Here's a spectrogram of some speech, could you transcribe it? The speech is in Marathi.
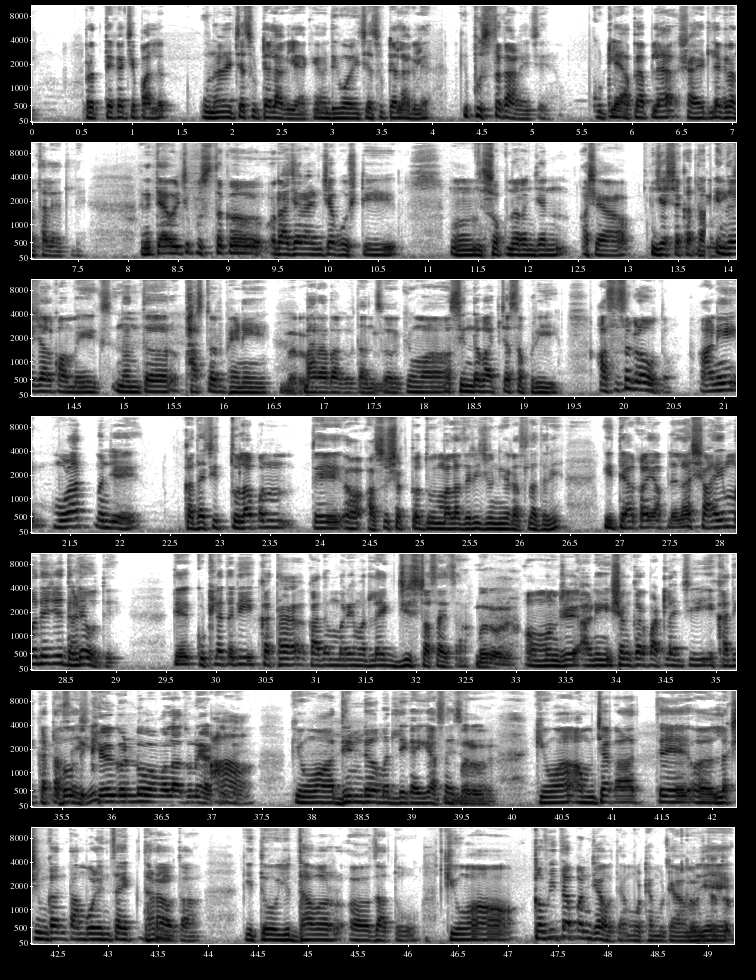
प्रत्येकाचे पालक उन्हाळ्याच्या सुट्ट्या लागल्या किंवा दिवाळीच्या सुट्ट्या लागल्या की पुस्तकं आणायचे. कुठले आपापल्या शाळेतल्या ग्रंथालयातले. आणि त्यावेळची पुस्तकं राजाराणीच्या गोष्टी स्वप्नरंजन अशा यशकथा इंद्रजाल कॉमिक्स नंतर फास्टर फेणे. भारा भागवतांचं किंवा सिंदबादच्या सफरी असं सगळं होतं. आणि मुळात म्हणजे कदाचित तुला पण ते असू शकतं. तू मला जरी ज्युनियर असला तरी. की त्या काळी आपल्याला शाळेमध्ये जे धडे होते ते कुठल्या तरी कथा कादंबरीमधला एक जिस्ट असायचा. बरोबर. म्हणजे आणि शंकर पाटलांची एखादी कथा हो ते असायची. खेळ गंडो मला अजूनही हा आठवतं किंवा धिंड मधले काही असायचं. किंवा आमच्या काळात ते लक्ष्मीकांत तांबोळेंचा एक धडा होता की तो युद्धावर जातो. किंवा कविता पण ज्या होत्या मोठ्या मोठ्या म्हणजे.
